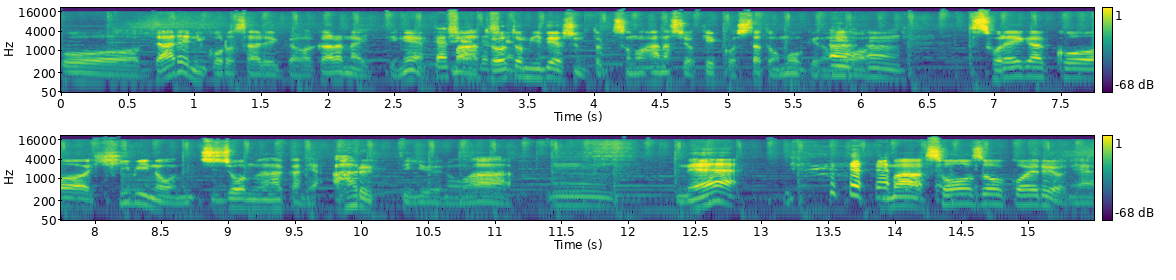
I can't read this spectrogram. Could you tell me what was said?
おー誰に殺されるかわからないってね。確かにまあ豊臣秀吉の時その話を結構したと思うけどうんも、うん。それがこう日々の日常の中にあるっていうのはうん。ね まあ想像を超えるよね。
